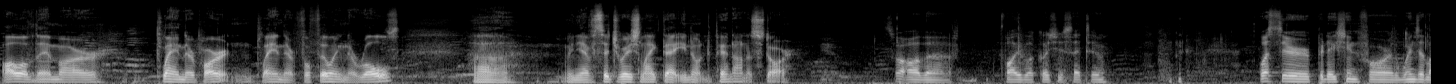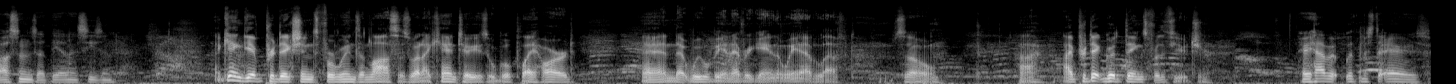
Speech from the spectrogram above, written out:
all of them are playing their part and playing their fulfilling their roles. Uh, when you have a situation like that, you don't depend on a star. That's what all the volleyball coaches said too. What's their prediction for the wins and losses at the end of the season? I can't give predictions for wins and losses. What I can tell you is we will play hard, and that we will be in every game that we have left. So uh, I predict good things for the future. Here you have it with Mr. Ayers.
